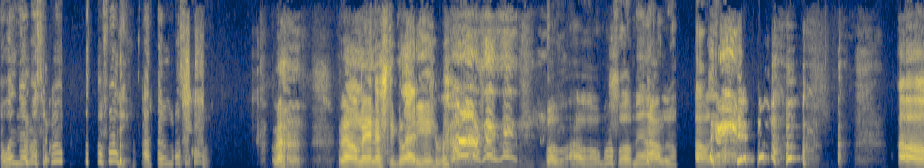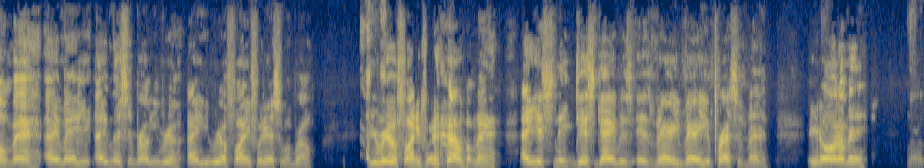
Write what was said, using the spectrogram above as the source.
Oh, wasn't that Russell Crowe? That's so funny. I thought it was Russell Crowe. no, no, man, that's the gladiator. bro. Oh, oh, my fault, man. All of them, all these. oh man. Hey man, you hey listen, bro, you real hey, you real funny for this one, bro. You real funny for that one, man. Hey, your sneak disc game is is very, very impressive, man. You know what I mean? look,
